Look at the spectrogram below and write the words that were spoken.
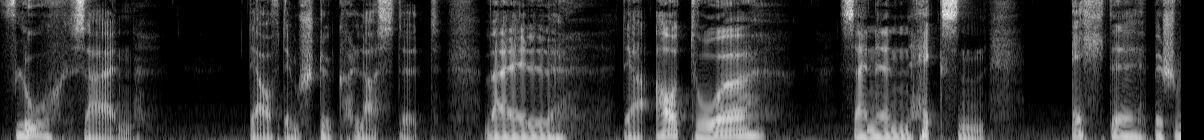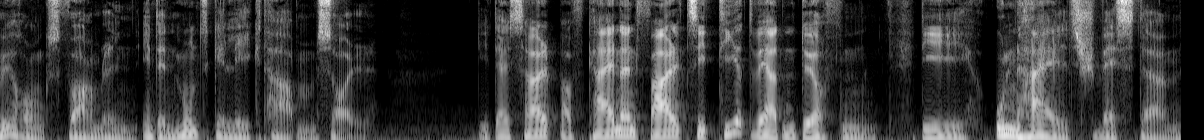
Fluch sein, der auf dem Stück lastet, weil der Autor seinen Hexen echte Beschwörungsformeln in den Mund gelegt haben soll, die deshalb auf keinen Fall zitiert werden dürfen, die Unheilsschwestern.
